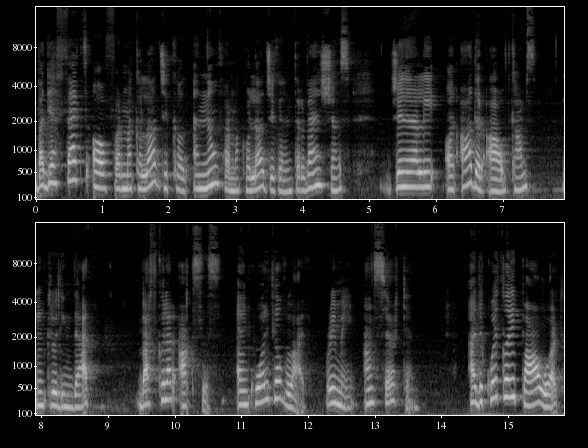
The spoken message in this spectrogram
but the effects of pharmacological and non pharmacological interventions generally on other outcomes, including death, vascular access, and quality of life, remain uncertain. Adequately powered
